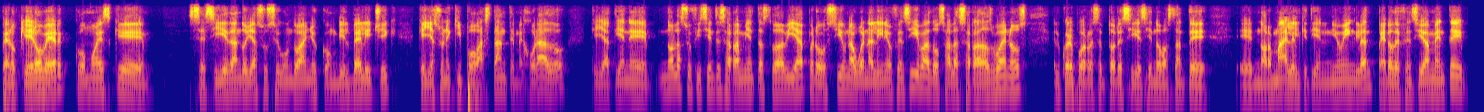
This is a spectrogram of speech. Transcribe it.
pero quiero ver cómo es que se sigue dando ya su segundo año con Bill Belichick, que ya es un equipo bastante mejorado que ya tiene no las suficientes herramientas todavía, pero sí una buena línea ofensiva, dos alas cerradas buenos, el cuerpo de receptores sigue siendo bastante eh, normal el que tiene New England, pero defensivamente,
